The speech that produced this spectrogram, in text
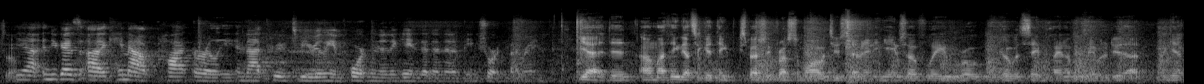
So yeah, and you guys uh, came out hot early, and that proved to be really important in a game that ended up being shortened by rain. yeah, it did. Um, I think that's a good thing, especially for us tomorrow with two seven inning games. Hopefully, we'll go with the same plan. Hopefully, we'll be able to do that again.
